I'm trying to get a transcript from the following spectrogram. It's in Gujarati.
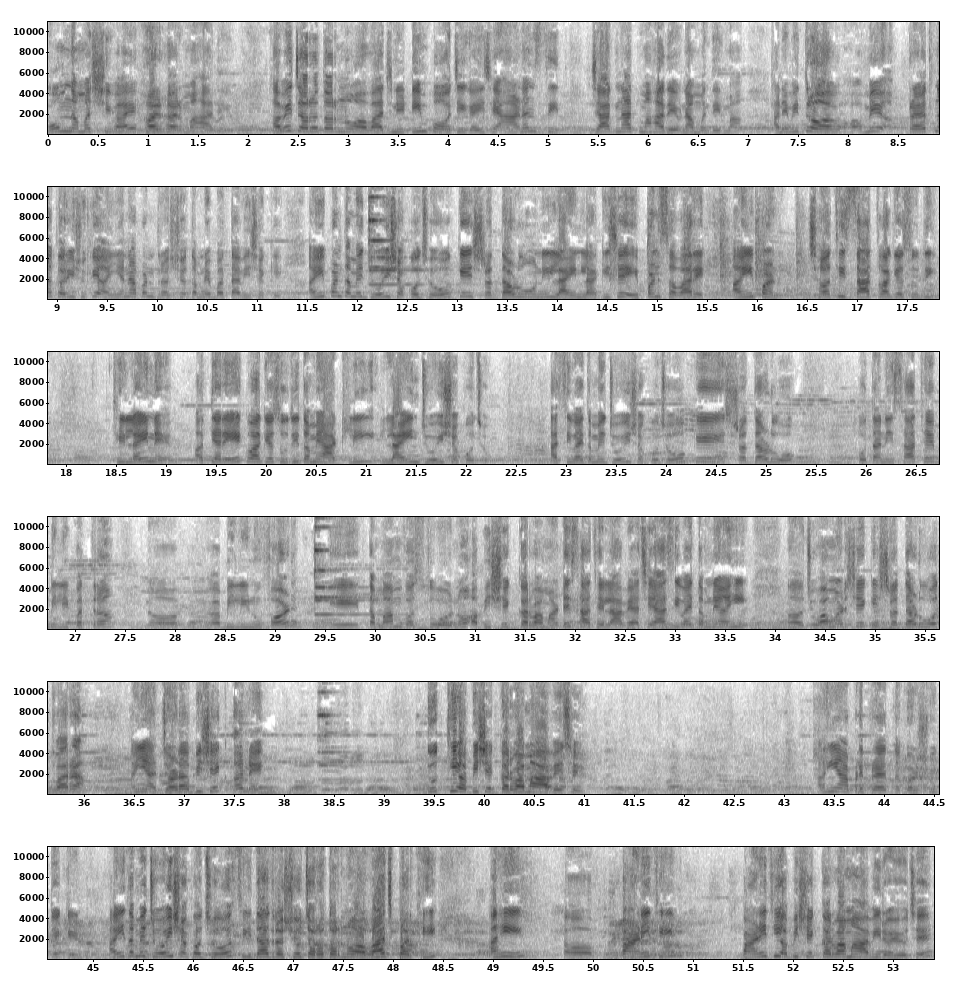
ઓમ નમઃ શિવાય, હર હર મહાદેવ. હવે ચરોતરનો અવાજની ટીમ પહોંચી ગઈ છે આણંદ સ્થિત જાગનાથ મહાદેવના મંદિરમાં. અને મિત્રો, અમે પ્રયત્ન કરીશું કે અહીંયાના પણ દ્રશ્યો તમને બતાવી શકીએ. અહીં પણ તમે જોઈ શકો છો કે શ્રદ્ધાળુઓની લાઈન લાગી છે. એ પણ સવારે અહીં પણ છ થી સાત વાગ્યા સુધી થી લઈને અત્યારે એક વાગ્યા સુધી તમે આટલી લાઈન જોઈ શકો છો. આ સિવાય તમે જોઈ શકો છો કે શ્રદ્ધાળુઓ પોતાની સાથે બીલીપત્ર બીલીનું ફળ એ તમામ વસ્તુઓનો અભિષેક કરવા માટે સાથે લાવ્યા છે. આ સિવાય તમને અહીં જોવા મળશે કે શ્રદ્ધાળુઓ દ્વારા અહીંયા જળ અભિષેક અને દૂધથી અભિષેક કરવામાં આવે છે. અહીં આપણે પ્રયત્ન કરશું કે અહીં તમે જોઈ શકો છો સીધા દ્રશ્યો ચરોતરનો અવાજ પરથી અહીં પાણીથી પાણીથી અભિષેક કરવામાં આવી રહ્યો છે.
